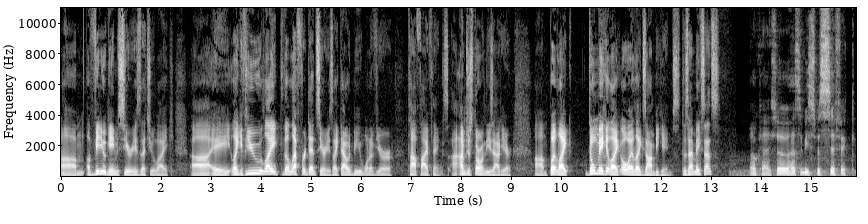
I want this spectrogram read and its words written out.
um, a video game series that you like, uh, a like if you like the Left 4 Dead series, like that would be one of your top five things. I, I'm just throwing these out here, um, but like don't make it like oh I like zombie games. Does that make sense? Okay, so it has to be specific,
